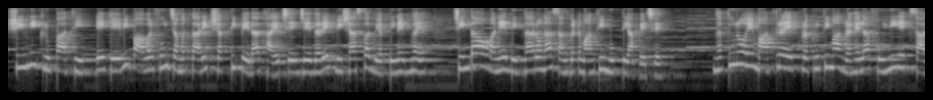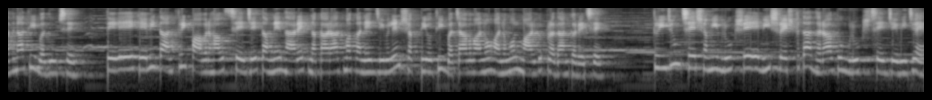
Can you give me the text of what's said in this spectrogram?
શિવની કૃપાથી એક એવી પાવરફુલ ચમત્કારિક શક્તિ પેદા થાય છે જે દરેક વિશાસ્પદ વ્યક્તિને ભય, ચિંતાઓ અને દિગ્ધારોના સંકટમાંથી મુક્તિ આપે છે. ધતુરો એ માત્ર એક પ્રકૃતિમાં રહેલા ફૂલની એક સાધનાથી વધુ છે. તે એક એવી તાંત્રિક પાવરહાઉસ છે જે તમને ધારેક નકારાત્મક અને જીવલેણ શક્તિઓથી બચાવવાનો અનમોલ માર્ગ પ્રદાન કરે છે. ત્રીજું છે શમી વૃક્ષ. એ એવી શ્રેષ્ઠતા ધરાવતું વૃક્ષ છે જે વિજય,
